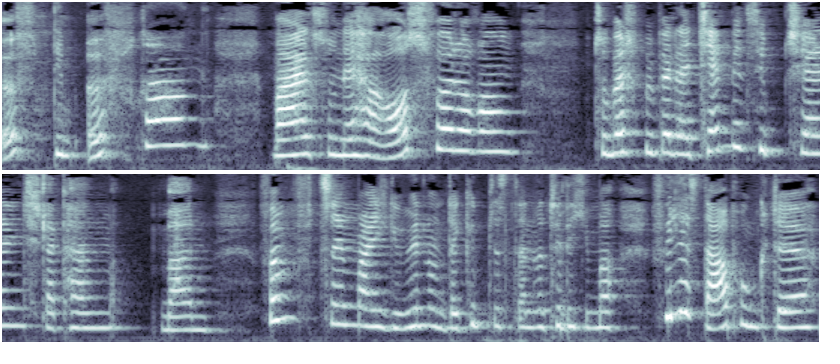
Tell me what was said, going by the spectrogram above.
öf dem Öfteren mal so eine Herausforderung. Zum Beispiel bei der Championship Challenge, da kann man 15 Mal gewinnen und da gibt es dann natürlich immer viele Starpunkte.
